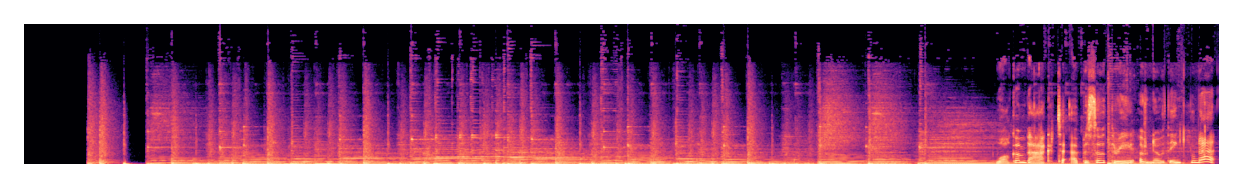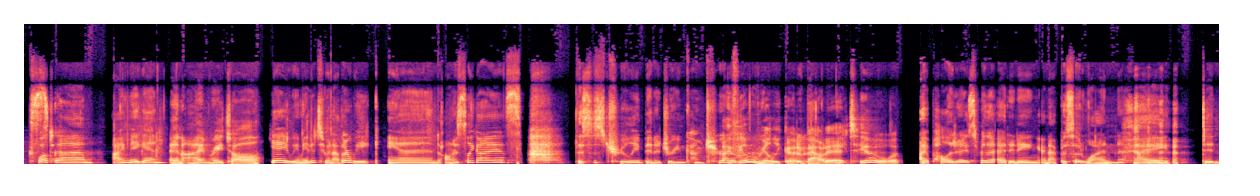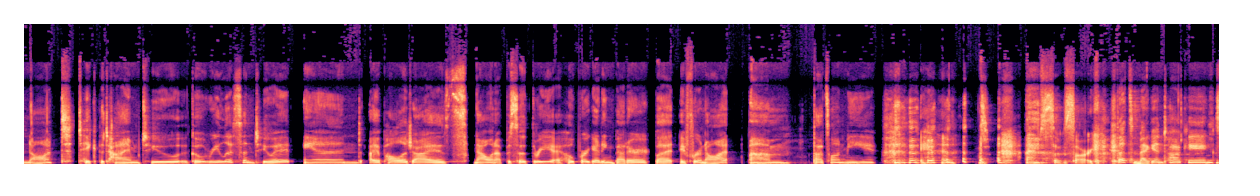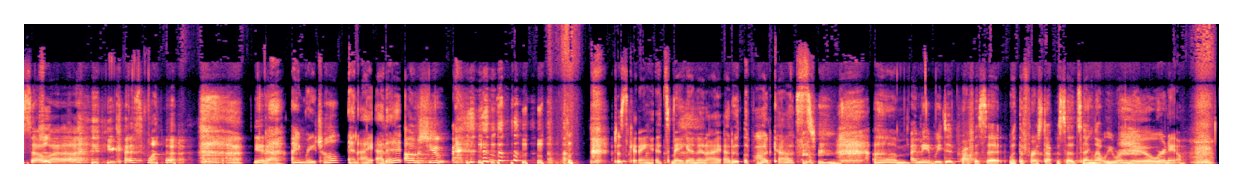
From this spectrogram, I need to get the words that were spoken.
Welcome back to episode three of No Thank You Next. Welcome. I'm Megan. And I'm Rachel. Yay, we made it to another week. And honestly, guys, this has truly been a dream come true. I feel really good about it. Me too. I apologize for the editing in episode one. I did not take the time to go re listen to it. And I apologize now in episode three. I hope we're getting better. But if we're not, um, that's on me. and I'm so sorry. That's Megan talking. So uh, if you guys want to, you know. I'm Rachel and I edit. Oh, shoot. Just kidding. It's Megan and I edit the podcast. um, I mean, we did preface it with the first episode saying that we were new. we're new.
